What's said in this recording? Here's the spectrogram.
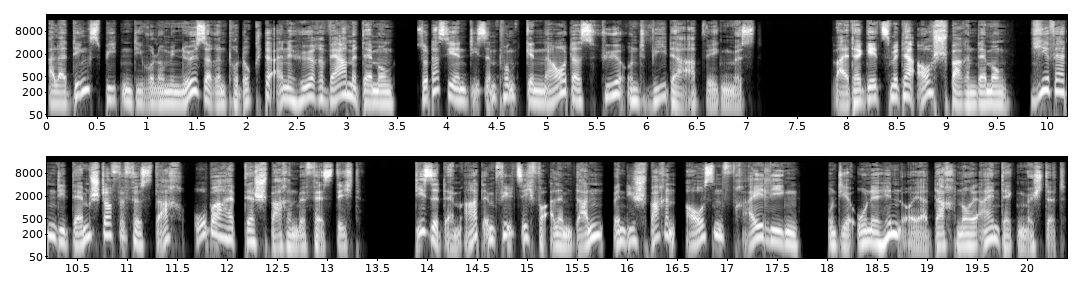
Allerdings bieten die voluminöseren Produkte eine höhere Wärmedämmung, sodass ihr in diesem Punkt genau das Für und Wider abwägen müsst. Weiter geht's mit der Aufsparrendämmung. Hier werden die Dämmstoffe fürs Dach oberhalb der Sparren befestigt. Diese Dämmart empfiehlt sich vor allem dann, wenn die Sparren außen frei liegen und ihr ohnehin euer Dach neu eindecken möchtet.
